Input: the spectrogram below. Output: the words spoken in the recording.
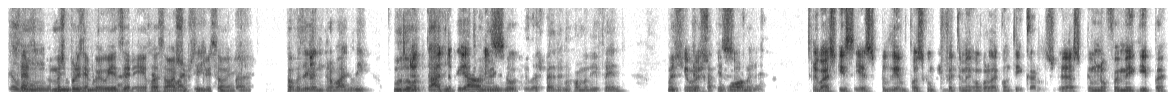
certo, não, mas por exemplo, eu ia dizer, em relação às substituições. Para fazer grande trabalho ali. Mudou a tática, e organizou as pedras de uma forma diferente, mas eu acho que isso, homem, né? Eu acho que isso, esse podia, posso perfeitamente concordar contigo, Carlos. Eu acho que não foi uma equipa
